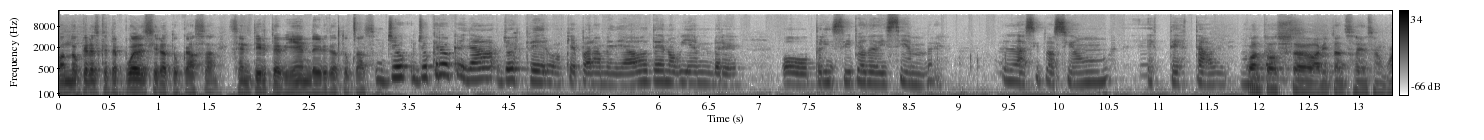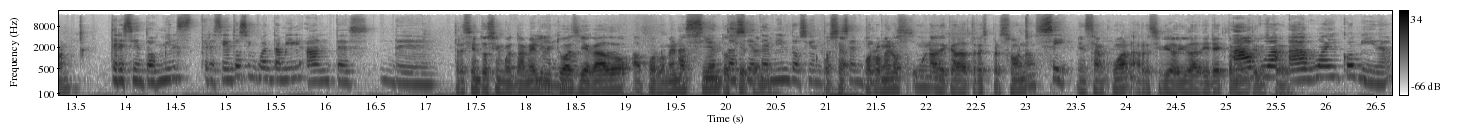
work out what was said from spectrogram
¿Cuándo crees que te puedes ir a tu casa? ¿Sentirte bien de irte a tu casa? Yo, yo creo que ya, yo espero que para mediados de noviembre o principios de diciembre la situación esté estable. ¿Cuántos uh, habitantes hay en San Juan? 300 mil, 350 mil antes de... 350 mil y tú has llegado a por lo menos 107 mil. O sea, por lo menos una de cada tres personas sí. en San Juan ha recibido ayuda directamente agua, de ustedes. Agua y comida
